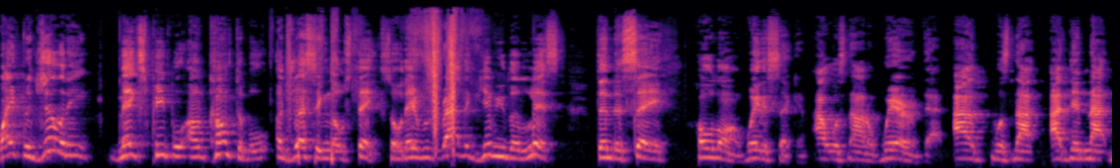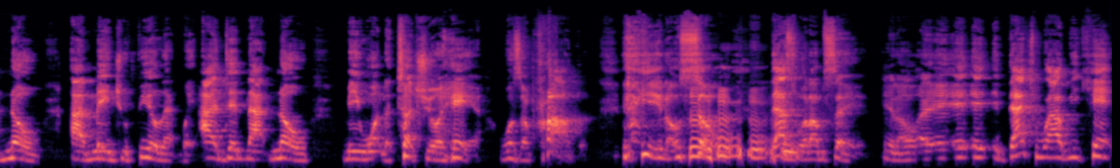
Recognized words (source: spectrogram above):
White fragility makes people uncomfortable addressing those things. So they would rather give you the list than to say, hold on, wait a second. I was not aware of that. I was not, I did not know I made you feel that way. I did not know me wanting to touch your hair was a problem. you know, so that's what I'm saying. You know, it, it, it, that's why we can't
